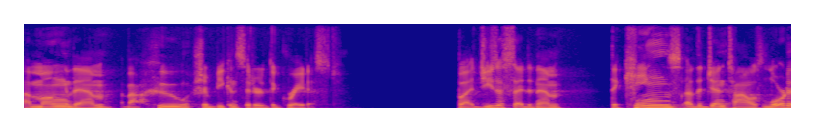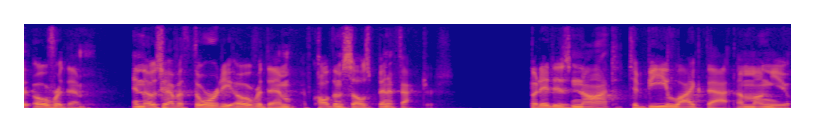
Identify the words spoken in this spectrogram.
among them about who should be considered the greatest. But Jesus said to them, The kings of the Gentiles lord it over them, and those who have authority over them have called themselves benefactors. But it is not to be like that among you.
